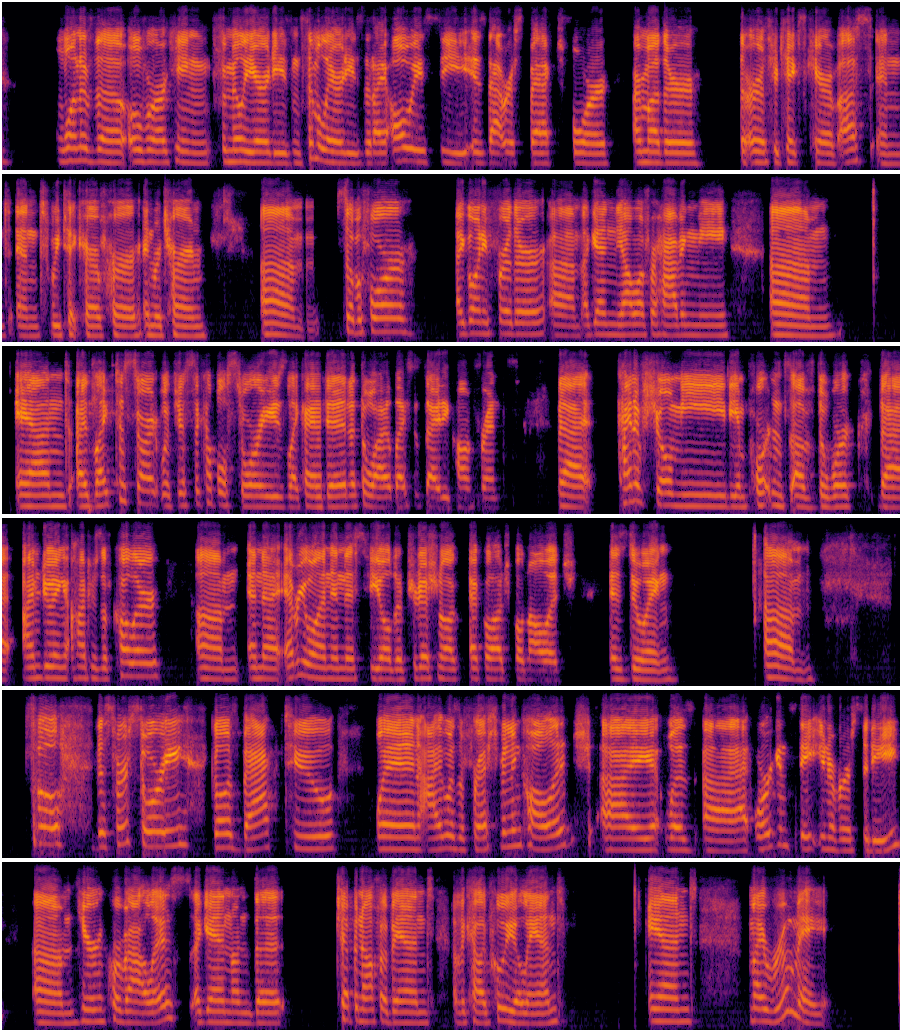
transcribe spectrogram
one of the overarching familiarities and similarities that I always see is that respect for our mother, the earth, who takes care of us, and and we take care of her in return. Um, so before I go any further, um, again, Nyawa for having me. Um, and I'd like to start with just a couple stories, like I did at the Wildlife Society conference, that kind of show me the importance of the work that I'm doing at Hunters of Color, um, and that everyone in this field of traditional ecological knowledge is doing. Um, so this first story goes back to when I was a freshman in college. I was uh, at Oregon State University um, here in Corvallis, again on the Chepenafa band of the Kalapuya land. And my roommate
